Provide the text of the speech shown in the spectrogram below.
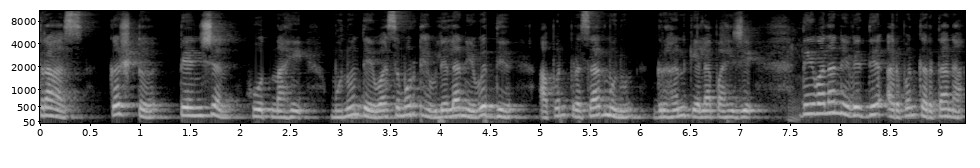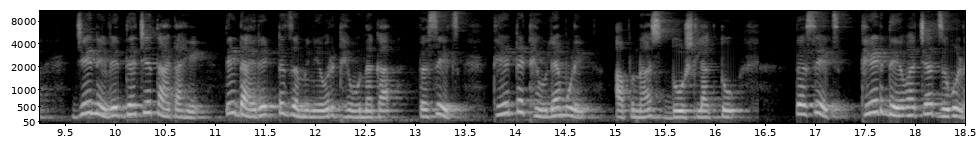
त्रास कष्ट टेन्शन होत नाही. म्हणून देवासमोर ठेवलेला नैवेद्य आपण प्रसाद म्हणून ग्रहण केला पाहिजे. देवाला नैवेद्य अर्पण करताना जे नैवेद्याचे ताट आहे ते डायरेक्ट जमिनीवर ठेवू नका. तसेच थेट ठेवल्यामुळे आपणास दोष लागतो. तसेच थेट देवाच्या जवळ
